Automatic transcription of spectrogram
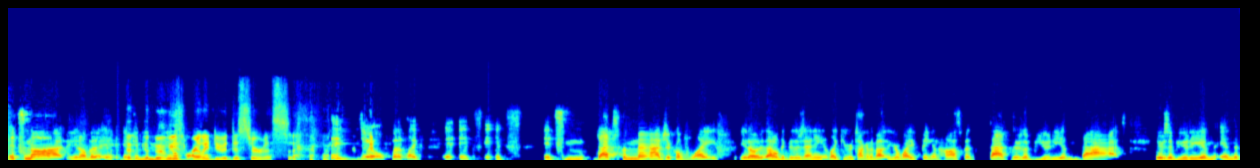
it's not you know but it, it the, the movies beautiful. really do a disservice they do but like it, it's it's it's that's the magic of life you know i don't think there's any like you were talking about your wife being in hospice that there's a beauty in that. There's a beauty in in the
